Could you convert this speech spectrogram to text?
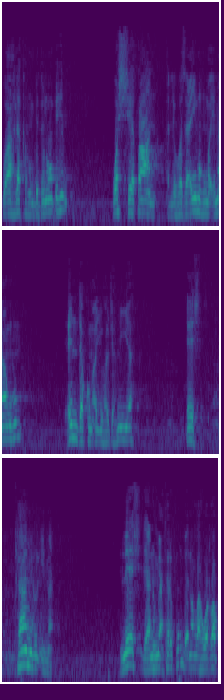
وأهلكهم بذنوبهم والشيطان اللي هو زعيمهم وإمامهم عندكم أيها الجهمية إيش؟ كامل الإيمان. ليش؟ لأنهم يعترفون بأن الله هو الرب.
